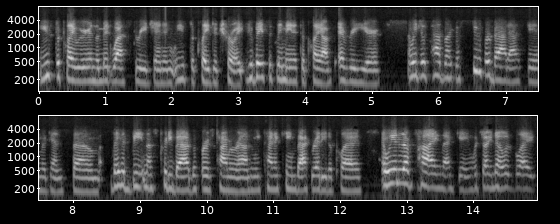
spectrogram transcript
used to play. We were in the Midwest region and we used to play Detroit, who basically made it to playoffs every year. And we just had like a super badass game against them. They had beaten us pretty bad the first time around, and we kind of came back ready to play. And we ended up tying that game, which I know is like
